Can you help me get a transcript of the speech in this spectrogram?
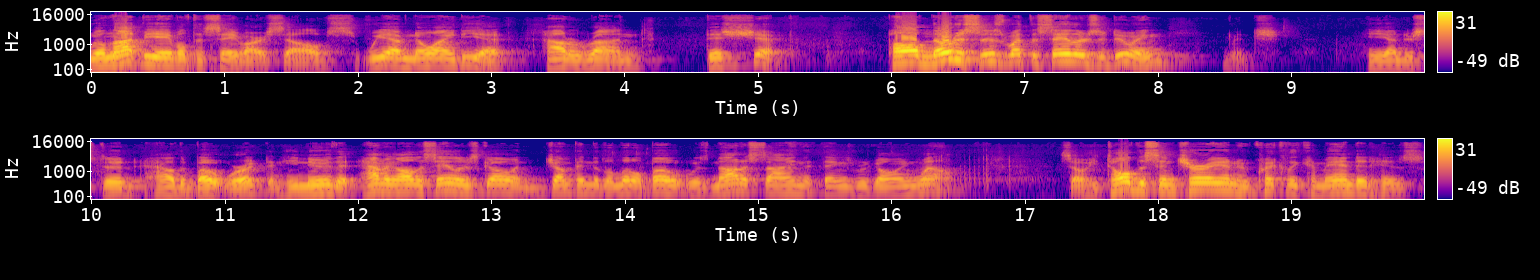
will not be able to save ourselves. We have no idea how to run this ship. Paul notices what the sailors are doing, which he understood how the boat worked, and he knew that having all the sailors go and jump into the little boat was not a sign that things were going well. So he told the centurion, who quickly commanded his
